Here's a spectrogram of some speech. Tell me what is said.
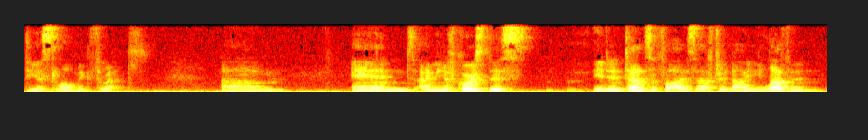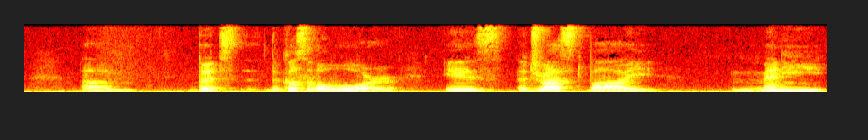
the Islamic threat. Um, and I mean, of course, this it intensifies after 9 11. Um, but the Kosovo War is addressed by many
